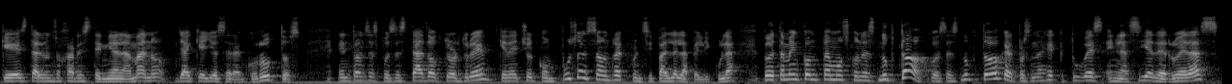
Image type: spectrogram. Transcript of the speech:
que este Alonso Harris tenía a la mano, ya que ellos eran corruptos. Entonces pues está Dr. Dre, que de hecho compuso el soundtrack principal de la película, pero también contamos con Snoop Dogg, o sea, Snoop Dogg, el personaje que tú ves en la silla de ruedas,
